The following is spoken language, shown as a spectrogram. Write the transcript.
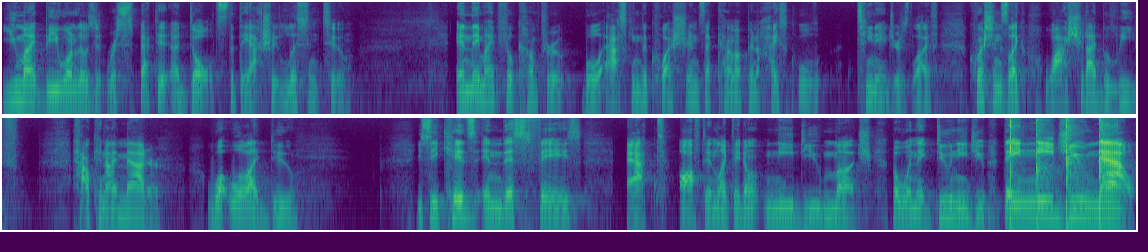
you might be one of those respected adults that they actually listen to. And they might feel comfortable asking the questions that come up in a high school teenager's life. Questions like, why should I believe? How can I matter? What will I do? You see, kids in this phase act often like they don't need you much, but when they do need you, they need you now.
